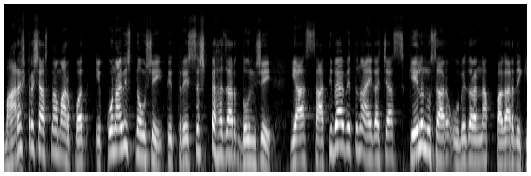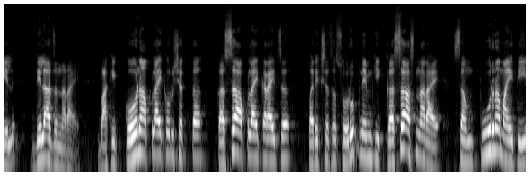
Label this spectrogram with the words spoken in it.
महाराष्ट्र शासनामार्फत एकोणावीस नऊशे ते त्रेसष्ट हजार दोनशे या सातव्या वेतन आयोगाच्या स्केलनुसार उमेदवारांना पगार देखील दिला जाणार आहे. बाकी कोण अप्लाय करू शकतं कसं अप्लाय करायचं परीक्षेचं स्वरूप नेमकी कसं असणार आहे संपूर्ण माहिती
